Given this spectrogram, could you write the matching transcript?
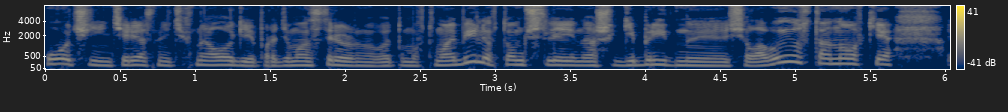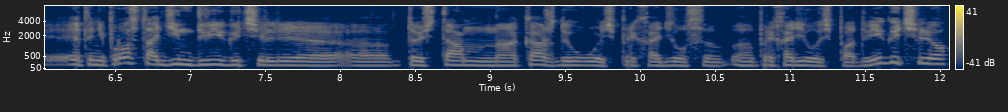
очень интересные технологии продемонстрированы в этом автомобиле, в том числе и наши гибридные силовые установки, это не просто один двигатель, э, то есть там на каждую ось приходился, э, приходилось по двигателю,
